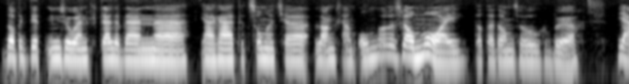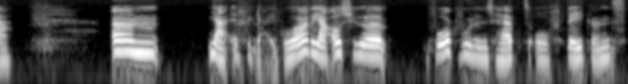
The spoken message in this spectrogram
dat ik dit nu zo aan het vertellen ben, uh, ja, gaat het zonnetje langzaam onder. Het is wel mooi dat dat dan zo gebeurt. Ja. Um, ja, even kijken hoor. Ja, als je voorgevoelens hebt of tekent,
